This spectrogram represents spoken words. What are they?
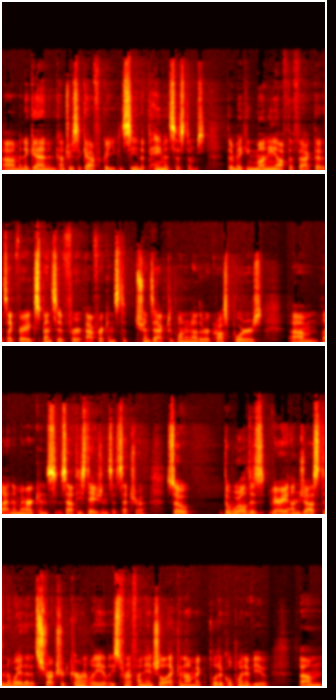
Um, and again, in countries like Africa, you can see in the payment systems, they're making money off the fact that it's like very expensive for Africans to transact with one another across borders, um, Latin Americans, Southeast Asians, etc. So the world is very unjust in the way that it's structured currently, at least from a financial, economic, political point of view. Um,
